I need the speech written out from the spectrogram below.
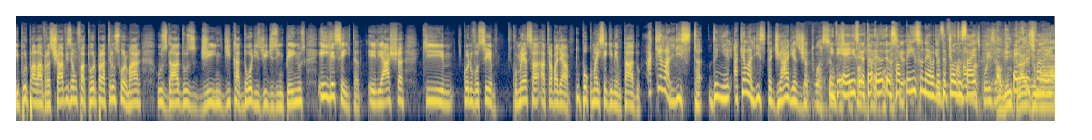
e por palavras-chave é um fator para transformar os dados de indicadores de desempenhos em receita. Ele acha que hum, quando você começa a trabalhar um pouco mais segmentado, aquela lista, Daniel, aquela lista de áreas de atuação. De é isso, eu, tô- eu- eu só penso nela. Quando você falou do site. coisa- Alguém É traz uma falei, água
